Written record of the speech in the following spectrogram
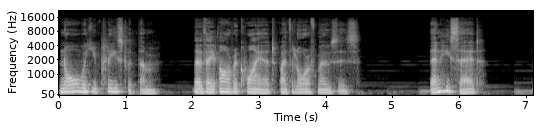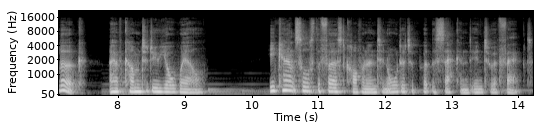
nor were you pleased with them, though they are required by the law of Moses. Then he said, Look, I have come to do your will. He cancels the first covenant in order to put the second into effect.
